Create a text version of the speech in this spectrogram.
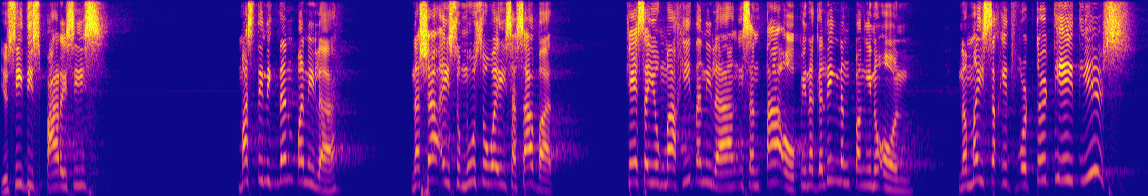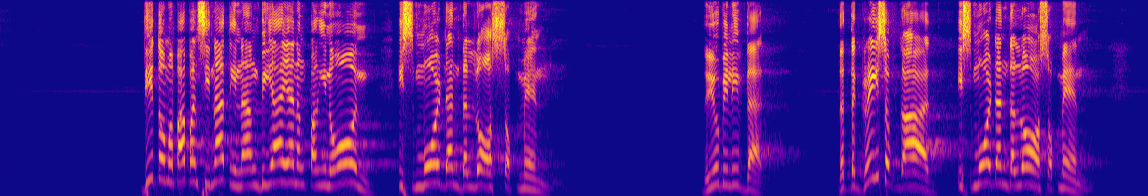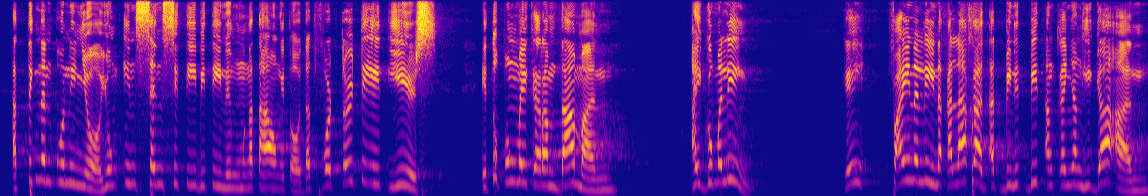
You see these Pharisees? Mas tinignan pa nila na siya ay sumusuway sa Sabat kaysa yung makita nila ang isang tao pinagaling ng Panginoon na may sakit for 38 years. Dito mapapansin natin na ang biyaya ng Panginoon is more than the loss of men. Do you believe that? That the grace of God is more than the laws of men. At tingnan po ninyo yung insensitivity ng mga taong ito that for 38 years, ito pong may karamdaman ay gumaling. Okay? Finally, nakalakad at binitbit ang kanyang higaan,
